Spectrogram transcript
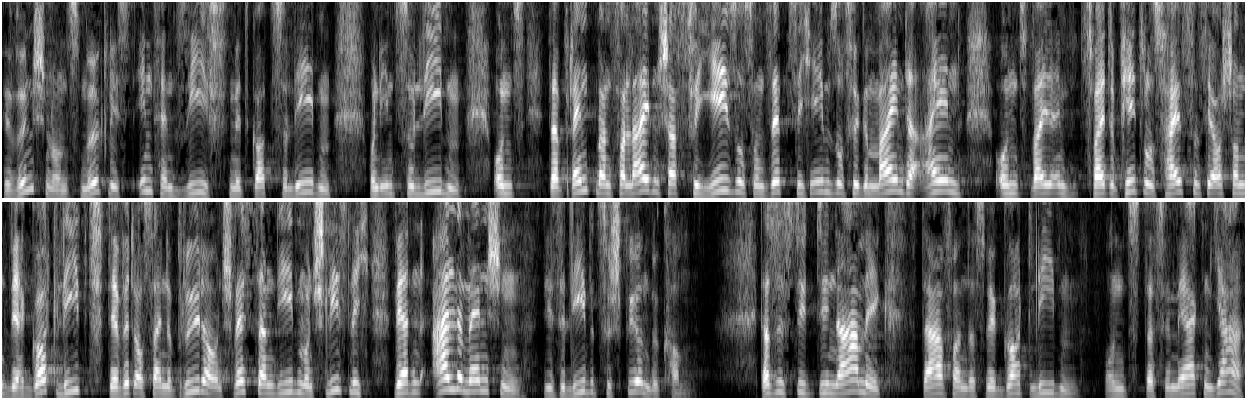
Wir wünschen uns, möglichst intensiv mit Gott zu leben und ihn zu lieben. Und da brennt man vor Leidenschaft für Jesus und setzt sich ebenso für Gemeinde ein. Und weil im 2. Petrus heißt es ja auch schon, wer Gott liebt, der wird auch seine Brüder und Schwestern lieben. Und schließlich werden alle Menschen diese Liebe zu spüren bekommen. Das ist die Dynamik davon, dass wir Gott lieben und dass wir merken, ja,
